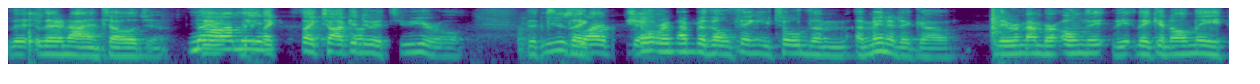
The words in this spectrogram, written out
They're, they're not intelligent. No, I mean, like it's like talking to a two-year-old. That's like they don't remember the thing you told them a minute ago. They remember only they, they can only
